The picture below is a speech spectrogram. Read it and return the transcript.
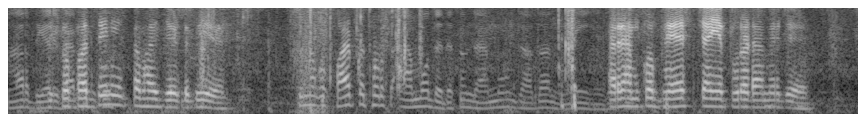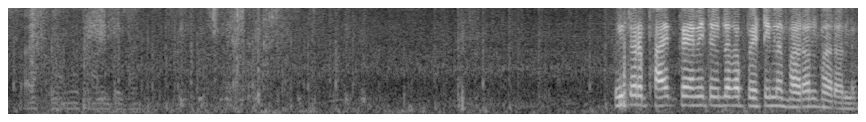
मार दिया इसको पता ही नहीं इसका भाई जेड भी है। सुन हमको फाइव का थोड़ा सा एमो दे दे समझा? एमो ज़्यादा नहीं है। अरे हमको भेस्ट चाहिए पूरा डैमेज है फाइव का ammo खाली दे दे। ये तो फाइव का एमी तो इन लोग का पेटी में भरल भरल है।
